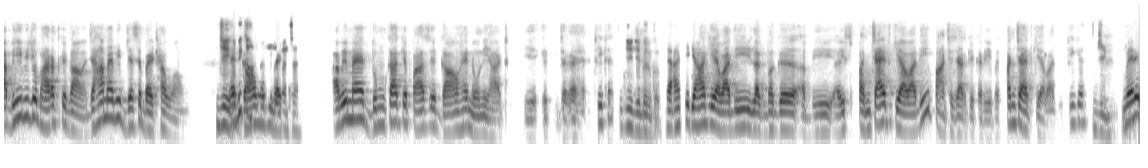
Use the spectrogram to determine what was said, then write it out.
अभी भी जो भारत के गाँव है जहाँ मैं अभी जैसे बैठा हुआ हूँ जी अभी गाँव में भी बैठा अभी मैं दुमका के पास एक गाँव है नोनीहाट ये एक जगह है ठीक है? जी जी बिल्कुल। यहाँ की यहाँ की आबादी लगभग अभी इस पंचायत की आबादी पाँच हज़ार के करीब है पंचायत की आबादी ठीक है? जी। मेरे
